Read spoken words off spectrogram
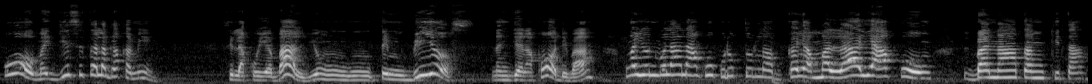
oo, may GC talaga kami. Sila Kuya Bal, yung Team Bios, nandyan ako, di ba? Ngayon wala na ako, Dr. Lab. Kaya malaya akong banatang kita.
